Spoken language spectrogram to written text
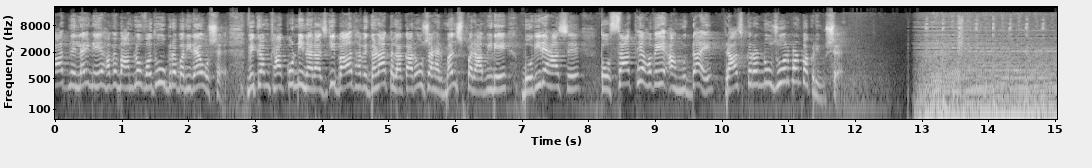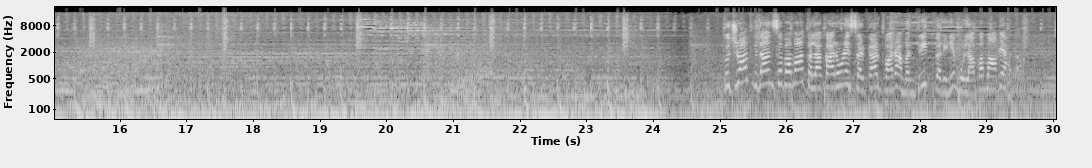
વિવાદને લઈને હવે મામલો વધુ ઉગ્ર બની રહ્યો છે. વિક્રમ ઠાકોરની નારાજગી બાદ હવે ઘણા કલાકારો જાહેર મંચ પર આવીને બોલી રહ્યા છે. તો સાથે હવે આ મુદ્દાએ રાજકારણનું જોર પણ પકડ્યું છે. ગુજરાત વિધાનસભામાં કલાકારોને સરકાર દ્વારા આમંત્રિત કરીને બોલાવવામાં આવ્યા હતા.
